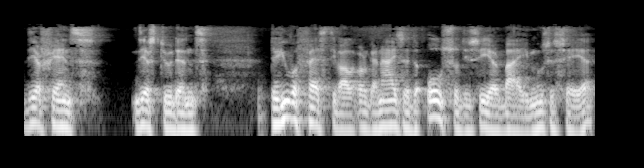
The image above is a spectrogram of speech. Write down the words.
dear friends, dear students, the Juva Festival organized also this year by Musicea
